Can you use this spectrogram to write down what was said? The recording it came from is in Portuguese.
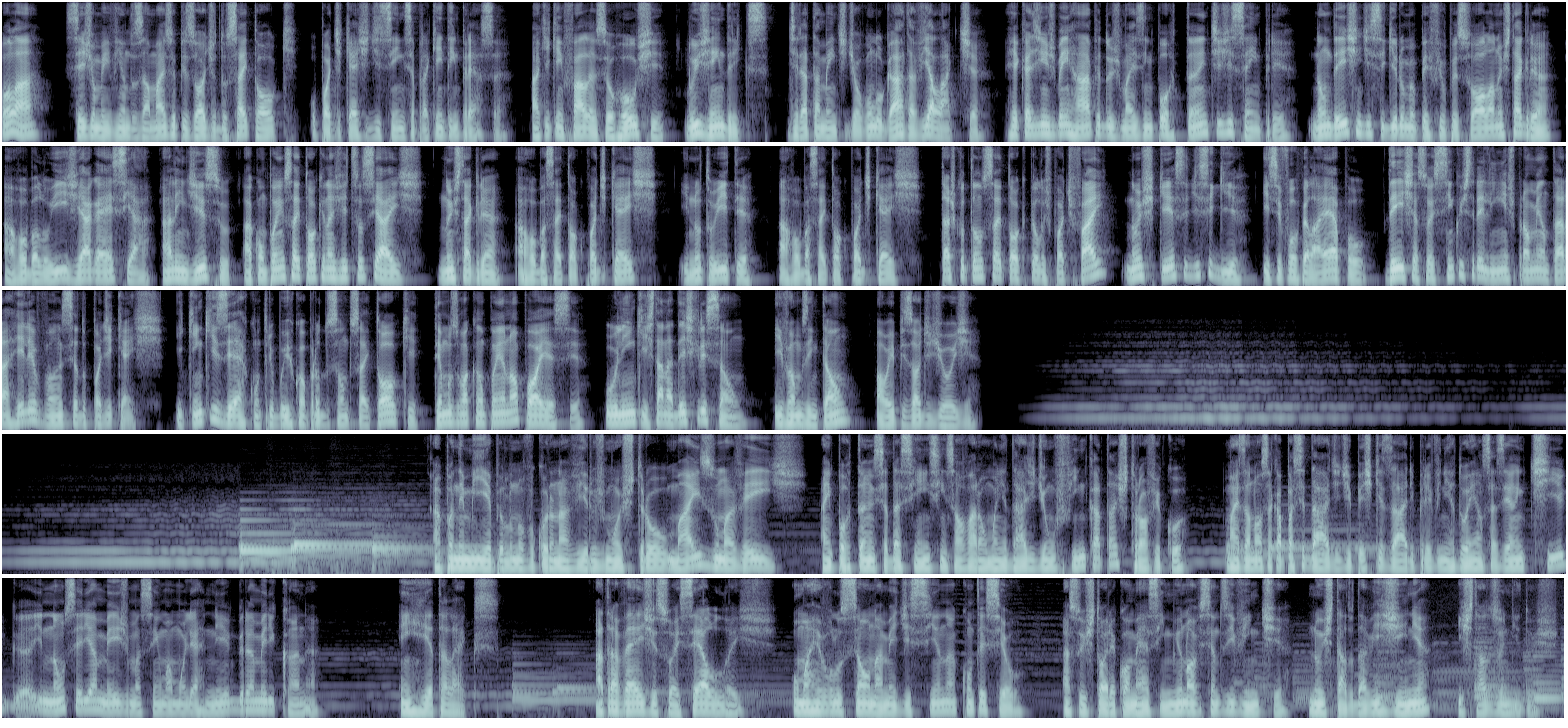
Olá, sejam bem-vindos a mais um episódio do SciTalk, o podcast de ciência para quem tem pressa. Aqui quem fala é o seu host, Luiz Hendrix, diretamente de algum lugar da Via Láctea. Recadinhos bem rápidos, mas importantes de sempre. Não deixem de seguir o meu perfil pessoal lá no Instagram, luizghsa. Além disso, acompanhe o SciTalk nas redes sociais, no Instagram, arroba Podcast, e no Twitter, arroba Podcast. Tá escutando o SciTalk pelo Spotify? Não esqueça de seguir. E se for pela Apple, deixe as suas 5 estrelinhas para aumentar a relevância do podcast. E quem quiser contribuir com a produção do SciTalk, temos uma campanha no Apoia-se. O link está na descrição. E vamos então ao episódio de hoje. A pandemia pelo novo coronavírus mostrou mais uma vez a importância da ciência em salvar a humanidade de um fim catastrófico. Mas a nossa capacidade de pesquisar e prevenir doenças é antiga e não seria a mesma sem uma mulher negra americana, Henrietta Lacks. Através de suas células, uma revolução na medicina aconteceu. A sua história começa em 1920, no estado da Virgínia, Estados Unidos.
